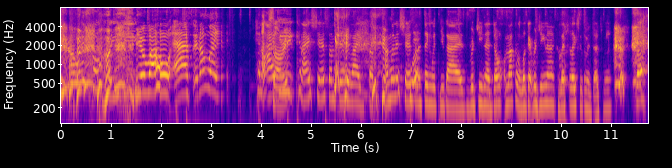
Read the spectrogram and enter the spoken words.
You know what's so crazy? Yo, my whole ass. And I'm like, Can I'm I sorry. Be, can I share something like some, I'm gonna share What? something with you guys. Regina, don't I'm not gonna look at Regina because I feel like she's gonna judge me. But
